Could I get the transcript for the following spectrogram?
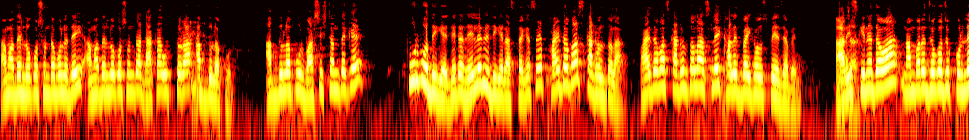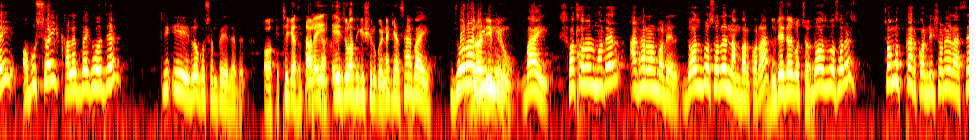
আমাদের লোকেশনটা বলে দেই। আমাদের লোকেশনটা ঢাকা উত্তরা আবদুল্লাপুর। আবদুল্লাপুর বাস স্ট্যান্ড থেকে পূর্ব দিকে যেটা রেলের দিকে রাস্তা গেছে ফায়দাবাস কাঠলতলা। ফায়দাবাস কাঠলতলা আসলেই খালেদ বাইক হাউস পেয়ে যাবেন। আর আচ্ছা। স্ক্রিনে দেওয়া নাম্বারে যোগাযোগ করলেই অবশ্যই খালেদ বাইক হাউসের লোকেশন পেয়ে যাবেন। ওকে ঠিক আছে। তাহলে এই- এই জোড়া থেকে শুরু করি নাকি হ্যাঁ ভাই। জোড়া জোড়া ডিম ডিম নিউ ভাই সতেরোর মডেল আঠারোর মডেল দশ বছরের নাম্বার করা। দুইটাই দশ বছর? দশ বছরের চমৎকার কন্ডিশনের আছে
